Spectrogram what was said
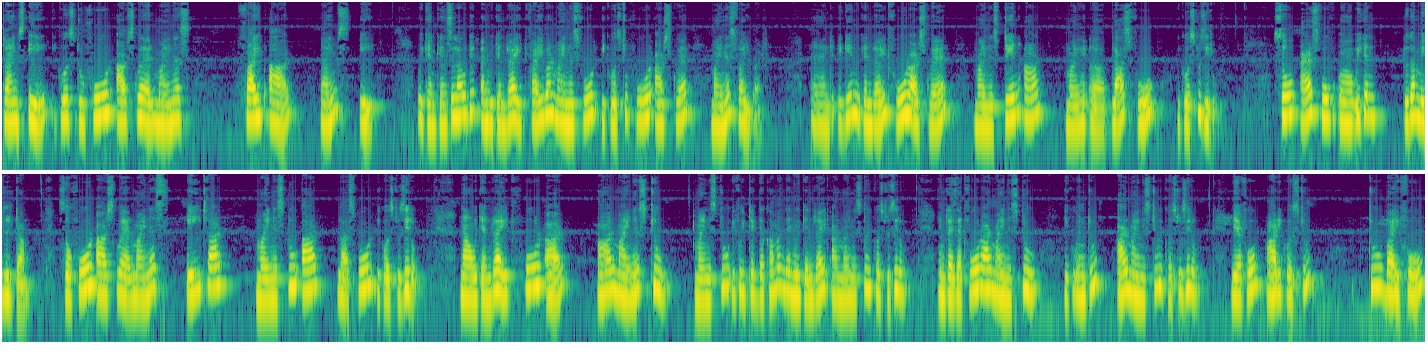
times A equals to 4R square minus 5R times A. We can cancel out it and we can write 5R minus 4 equals to 4R square minus 5R. And again we can write 4R square minus 10R minus, uh, plus 4 equals to 0. So as for, uh, we can do the middle term. So 4R square minus 8R minus 2R plus 4 equals to 0. Now we can write 4R r minus 2 minus 2 if we take the common then we can write r minus 2 equals to 0 implies that 4r minus 2 equal to r minus 2 equals to 0 therefore r equals to 2 by 4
